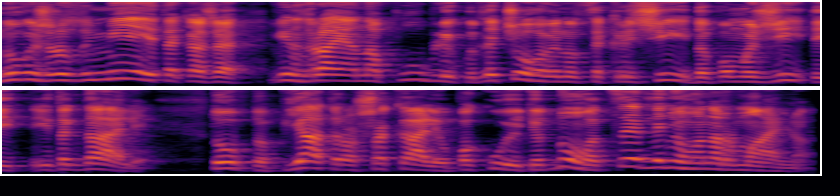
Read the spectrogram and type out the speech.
Ну ви ж розумієте, каже, він грає на публіку, для чого він оце кричить, допоможіть і, і так далі. Тобто п'ятеро шакалів пакують одного, це для нього нормально.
